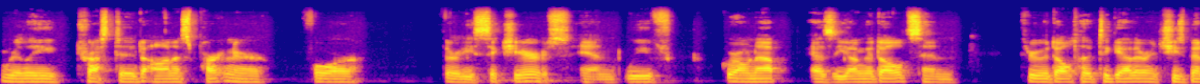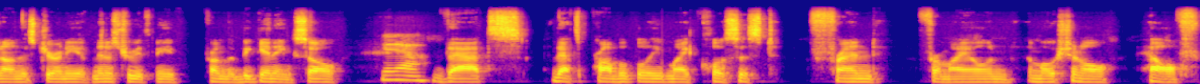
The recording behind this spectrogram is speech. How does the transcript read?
really trusted, honest partner for 36 years. And we've grown up as young adults and through adulthood together. And she's been on this journey of ministry with me from the beginning. So yeah, that's that's probably my closest friend for my own emotional health.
